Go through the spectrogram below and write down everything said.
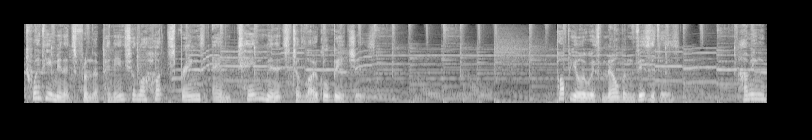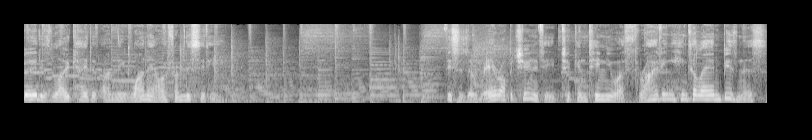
20 minutes from the Peninsula Hot Springs and 10 minutes to local beaches. Popular with Melbourne visitors, Hummingbird is located only one hour from the city. This is a rare opportunity to continue a thriving hinterland business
